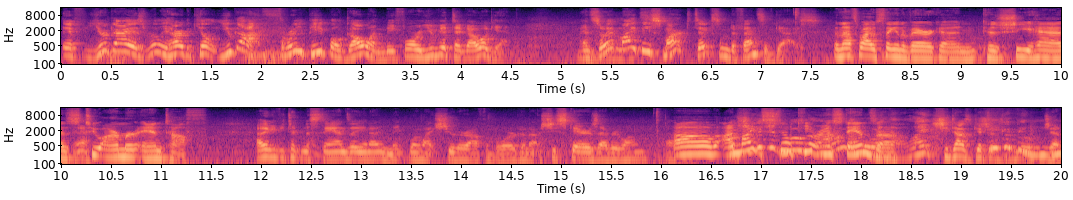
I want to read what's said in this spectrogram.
if your guy is really hard to kill, you got three people going before you get to go again. And so it might be smart to take some defensive guys. And that's why I was thinking of Erica, and because she has Yeah. two armor and tough. I think if you took Nastanza, you know, you make, one might shoot her off the board. Who knows? She scares everyone. Uh, Um, I Well, might still keep the Nastanza. board. Like she does get she to could move Jet around.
